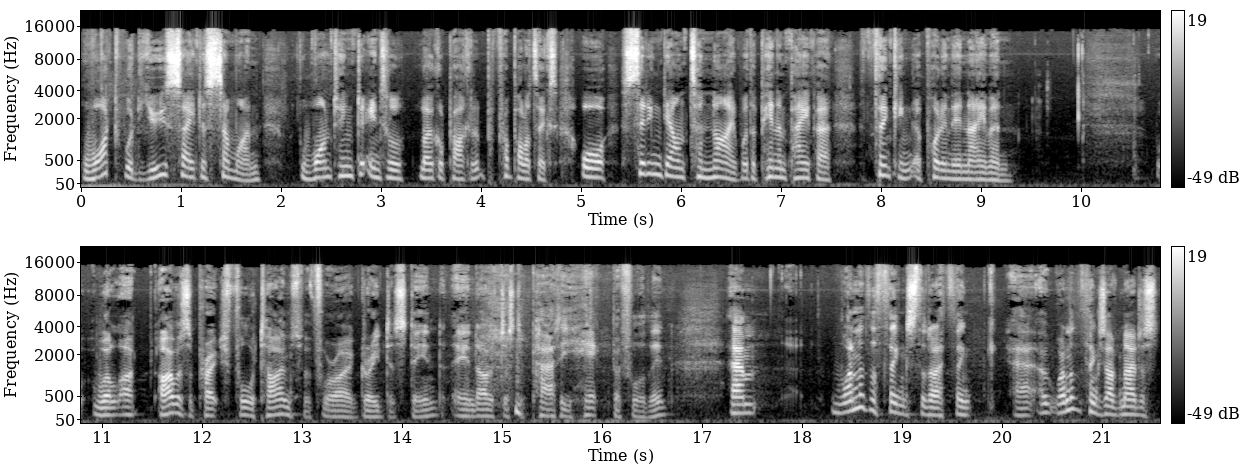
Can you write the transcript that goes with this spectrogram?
what would you say to someone wanting to enter local politics or sitting down tonight with a pen and paper thinking of putting their name in? Well, I, I, was approached four times before I agreed to stand, and I was just a party hack before then. Um, one of the things that I think, uh, one of the things I've noticed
